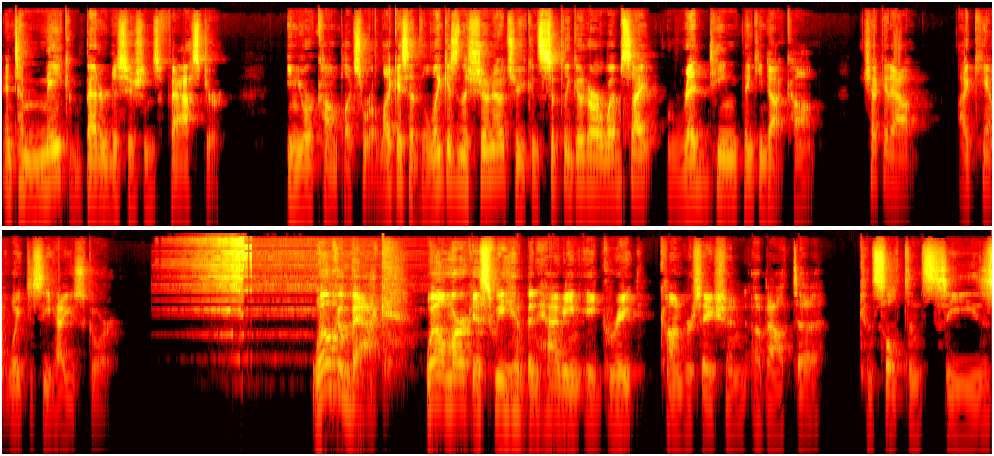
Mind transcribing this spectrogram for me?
and to make better decisions faster in your complex world. Like I said, the link is in the show notes, or you can simply go to our website, redteamthinking.com. Check it out. I can't wait to see how you score. Welcome back. Well, Marcus, we have been having a great conversation about uh, consultancies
